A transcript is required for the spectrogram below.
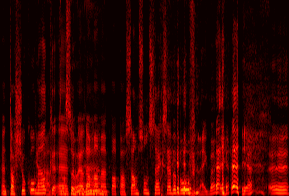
een tas chocomelk. Ja, dat was zo, hè. terwijl dat mama en papa Samson seks hebben boven. Blijkbaar. Ja.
